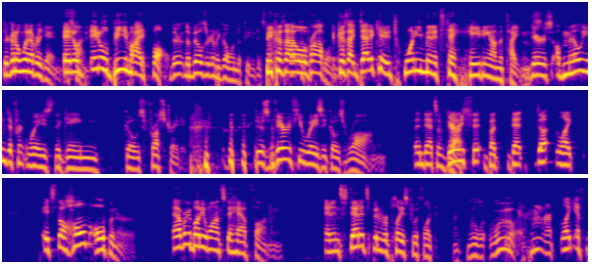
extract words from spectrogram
they're going to win every game. It's it'll fine. it'll be my fault They're, the Bills are going to go undefeated. It's because fine. I will problem because I dedicated 20 minutes to hating on the Titans. there's a million different ways the game goes frustrating. there's very few ways it goes wrong, and that's a very Yes. thi- but that like it's the home opener. Everybody wants to have fun, and instead it's been replaced with like like if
